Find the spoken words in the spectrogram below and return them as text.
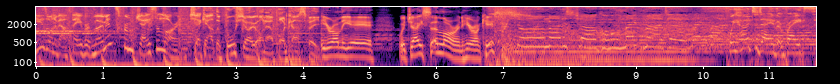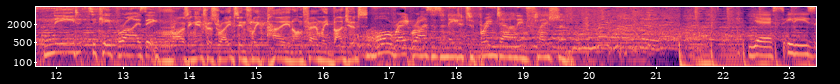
Here's one of our favourite moments from Jason Lauren. Check out the full show on our podcast feed. You're on the air with Jason and Lauren here on KIIS. We heard today that rates need to keep rising. Rising interest rates inflict pain on family budgets. More rate rises are needed to bring down inflation. Yes, it is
